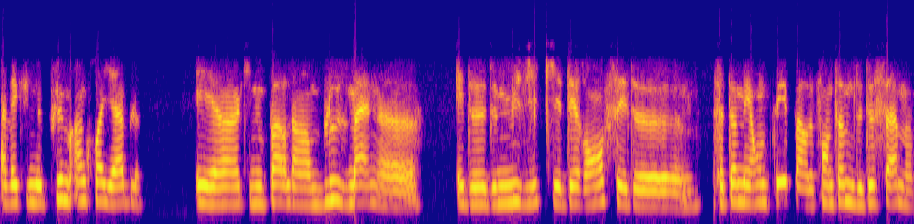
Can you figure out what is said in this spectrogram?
avec une plume incroyable et qui nous parle d'un bluesman et de, de musique et d'errance et de cet homme est hanté par le fantôme de deux femmes.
